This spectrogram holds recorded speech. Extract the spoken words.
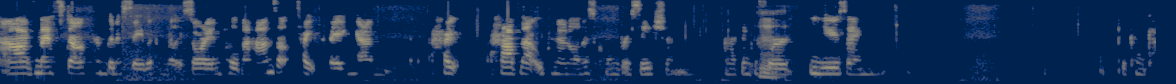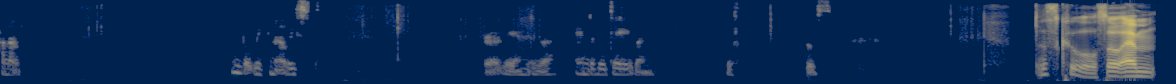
I've messed up, I'm going to say, look, I'm really sorry and hold my hands up type thing and how have that open and honest conversation. And I think if Hmm. we're using, we can kind of, but we can at least at the end of the end of the day when That's cool. So um,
